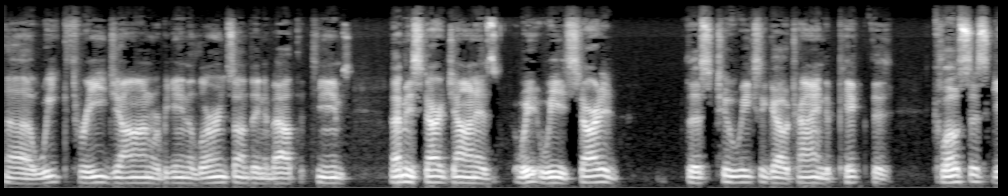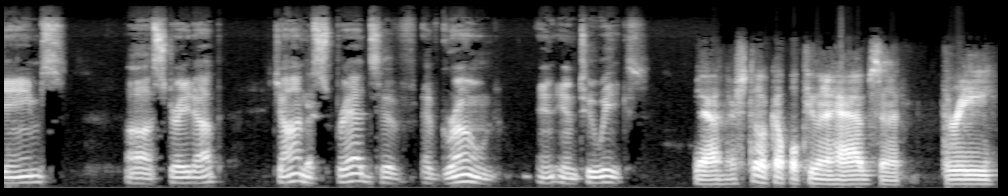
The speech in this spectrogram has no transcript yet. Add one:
uh, week three, John. We're beginning to learn something about the teams. Let me start, John. As we we started this two weeks ago, trying to pick the closest games uh, straight up. John, the spreads have have grown in, in two weeks. Yeah, there's still a couple two and a halves and a three,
